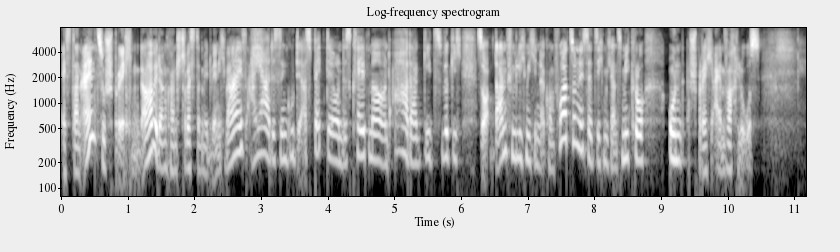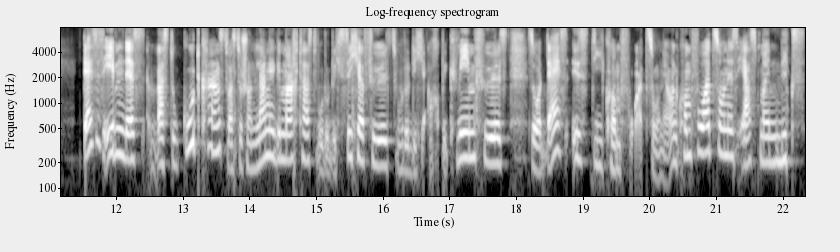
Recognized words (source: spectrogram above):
es dann einzusprechen. Da habe ich dann keinen Stress damit, wenn ich weiß, ah ja, das sind gute Aspekte und das gefällt mir und ah, da geht es wirklich. So, dann fühle ich mich in der Komfortzone, setze ich mich ans Mikro und spreche einfach los das ist eben das, was du gut kannst, was du schon lange gemacht hast, wo du dich sicher fühlst, wo du dich auch bequem fühlst. So, das ist die Komfortzone. Und Komfortzone ist erstmal nichts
